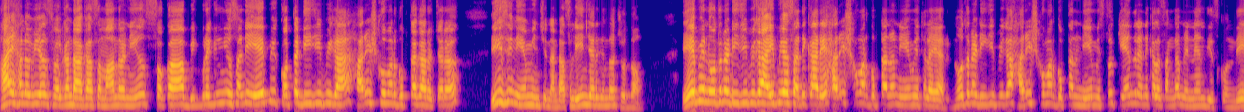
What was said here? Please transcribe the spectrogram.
Hi hello views welcome to Akasham Andhra news ఒక బిగ్ బ్రేకింగ్ న్యూస్ అంటే ఏపీ కొత్త డీజీపీగా హరీష్ కుమార్ గుప్తా గారు వచ్చారు. ఈసీ నియమించిందంట. అసలు ఏం జరిగిందో చూద్దాం. ఏపీ నూతన డీజీపీగా ఐపీఎస్ అధికారి హరీష్ కుమార్ గుప్తాను నియమితులయ్యారు. నూతన డీజీపీగా హరీష్ కుమార్ గుప్తాను నియమిస్తూ కేంద్ర ఎన్నికల సంఘం నిర్ణయం తీసుకుంది.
